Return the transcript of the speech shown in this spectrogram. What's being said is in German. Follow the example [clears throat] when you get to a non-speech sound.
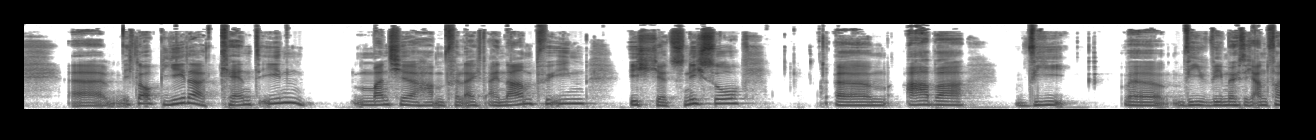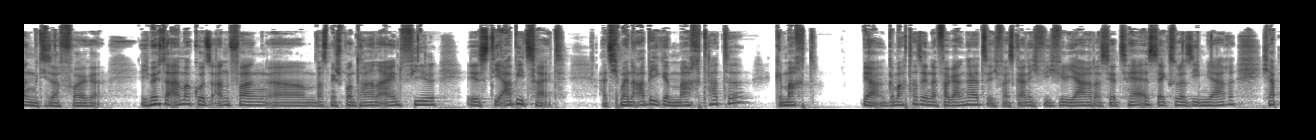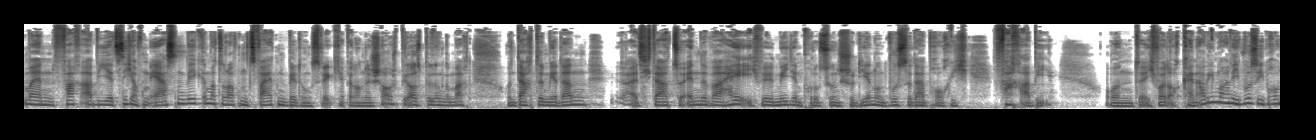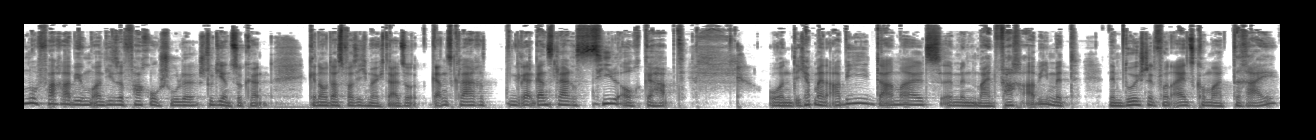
Äh, ich glaube, jeder kennt ihn. Manche haben vielleicht einen Namen für ihn, ich jetzt nicht so. Ähm, aber wie, äh, wie, wie möchte ich anfangen mit dieser Folge? Ich möchte einmal kurz anfangen, ähm, was mir spontan einfiel, ist die Abi-Zeit. Als ich mein Abi gemacht hatte, gemacht ja, gemacht hatte in der Vergangenheit, ich weiß gar nicht, wie viele Jahre das jetzt her ist, sechs oder sieben Jahre. Ich habe mein Fachabi jetzt nicht auf dem ersten Weg gemacht, sondern auf dem zweiten Bildungsweg. Ich habe ja noch eine Schauspielausbildung gemacht und dachte mir dann, als ich da zu Ende war, hey, ich will Medienproduktion studieren und wusste, da brauche ich Fachabi. Und ich wollte auch kein Abi machen, ich wusste, ich brauche nur Fachabi, um an diese Fachhochschule studieren zu können. Genau das, was ich möchte. Also ganz, klare, ganz klares Ziel auch gehabt. Und ich habe mein Abi damals, äh, mein Fachabi mit einem Durchschnitt von 1,3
